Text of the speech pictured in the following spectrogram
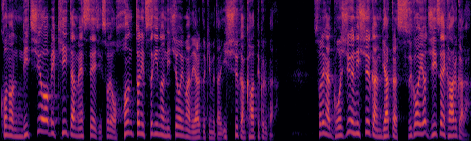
この日曜日聞いたメッセージ、それを本当に次の日曜日までやると決めたら1週間変わってくるから。それが52週間やったらすごいよ、人生変わるから。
